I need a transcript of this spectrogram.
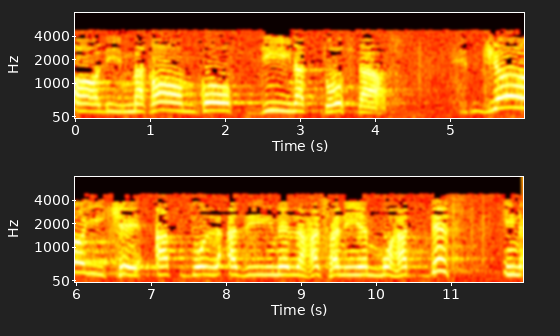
عالی مقام گفت دینت درست است. جایی که عبدالعظیم الحسنی محدث این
